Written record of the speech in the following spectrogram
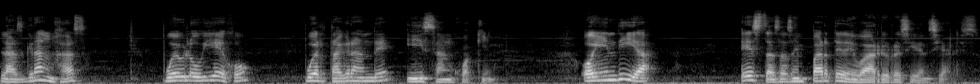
Las Granjas, Pueblo Viejo, Puerta Grande y San Joaquín. Hoy en día, estas hacen parte de barrios residenciales.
